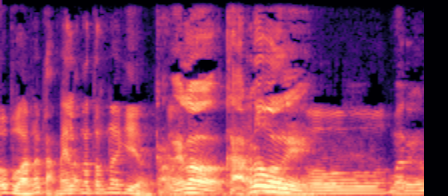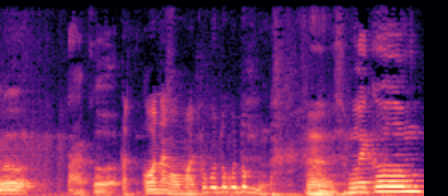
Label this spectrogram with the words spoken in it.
Oh, Bu Ana gak melok ngeterno iki ya? Gak melo, karo wonge. Oh. Mari ngono takok. Teko nang omah tuku tuku. Eh. Assalamualaikum.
